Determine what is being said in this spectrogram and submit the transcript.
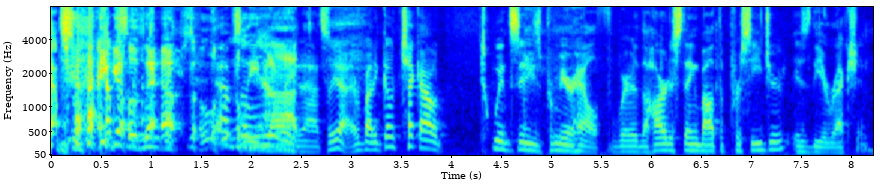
absolutely, He goes, absolutely, absolutely not. not. So yeah, everybody go check out Twin Cities Premier Health, where the hardest thing about the procedure is the erection.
